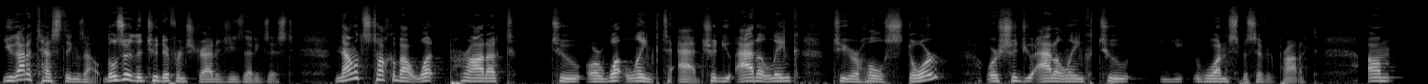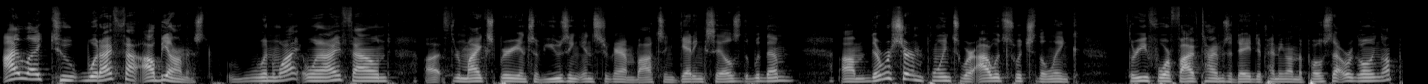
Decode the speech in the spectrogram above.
you got to test things out. Those are the two different strategies that exist. Now let's talk about what product to or what link to add. Should you add a link to your whole store or should you add a link to one specific product? Um, I like to what I found. I'll be honest. When I when I found uh, through my experience of using Instagram bots and getting sales with them, um, there were certain points where I would switch the link three, four, five times a day, depending on the posts that were going up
